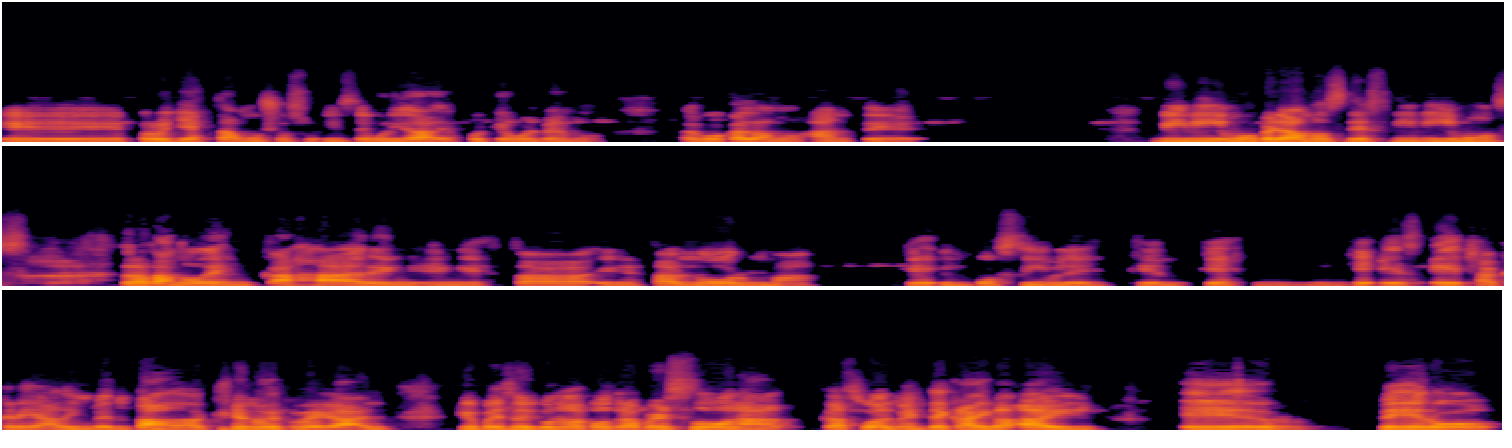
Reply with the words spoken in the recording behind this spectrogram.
eh, proyecta mucho sus inseguridades, porque volvemos, algo que hablamos antes, vivimos, ¿verdad? nos desvivimos tratando de encajar en, en, esta, en esta norma que es imposible, que, que, es, que es hecha, creada, inventada, que no es real, que puede ser que una otra persona casualmente caiga ahí, eh, pero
